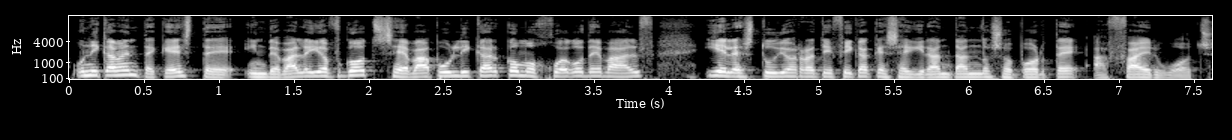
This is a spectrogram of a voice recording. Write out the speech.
únicamente que este In the Valley of God se va a publicar como juego de Valve y el estudio ratifica que seguirán dando soporte a Firewatch.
